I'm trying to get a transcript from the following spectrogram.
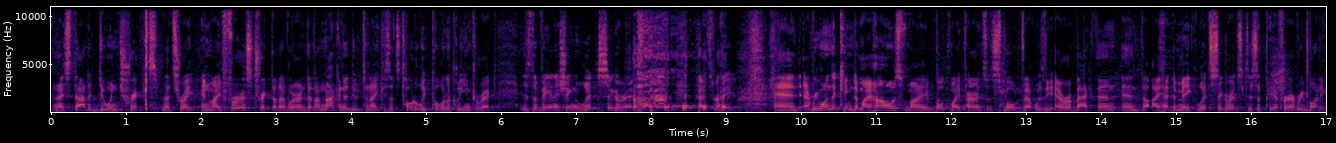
and I started doing tricks. That's right. And my first trick that I learned that I'm not going to do tonight because it's totally politically incorrect is the vanishing lit cigarette. That's right. And everyone that came to my house, my both my parents had smoked. That was the era back then, and uh, I had to make lit cigarettes disappear for everybody.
